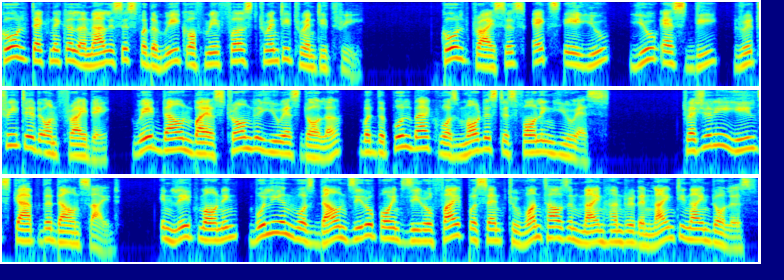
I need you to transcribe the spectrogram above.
Gold technical analysis for the week of May 1, 2023. Gold prices, XAU, USD, retreated on Friday, weighed down by a stronger US dollar, but the pullback was modest as falling US. Treasury yields capped the downside. In late morning, bullion was down 0.05% to $1,999,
